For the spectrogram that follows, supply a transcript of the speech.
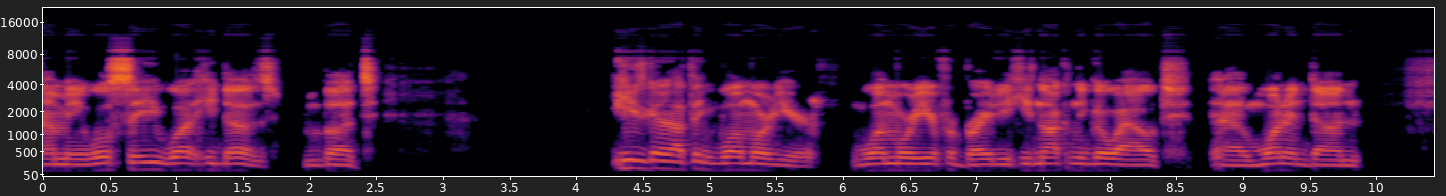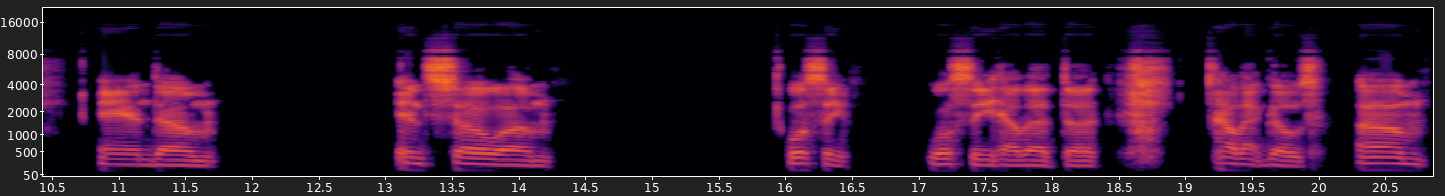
I mean, we'll see what he does, but he's gonna. I think one more year, one more year for Brady. He's not to go out uh, one and done, and um, and so um, we'll see. We'll see how that uh, how that goes. Um,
